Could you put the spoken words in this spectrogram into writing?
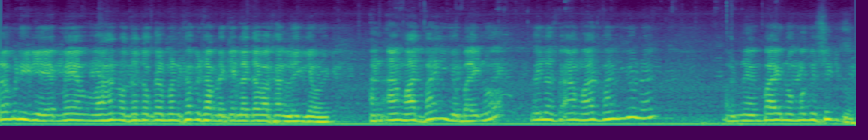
લબડી રહે. મેં વાહનનો ધંધો કરી મને ખબર છે આપણે કેટલા દવાખાને લઈ ગયા હોય. અને આમ હાથ ભાંગી ગયો બાઈનો પહેલાં આમ હાથ ભાંગી ગયો ને. અને બાઈનો મગજ સીટક્યો.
